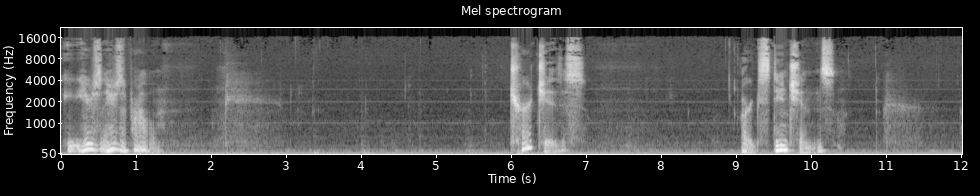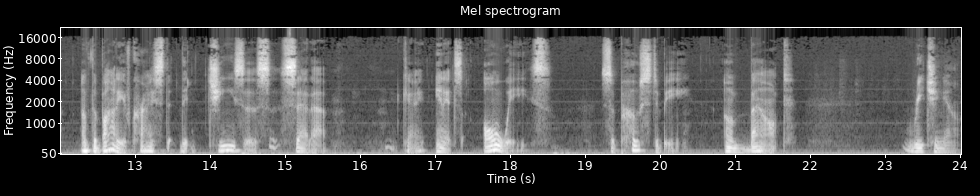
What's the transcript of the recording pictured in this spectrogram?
here's here's the problem. Churches are extensions of the body of Christ that Jesus set up. Okay? And it's always supposed to be about reaching out.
